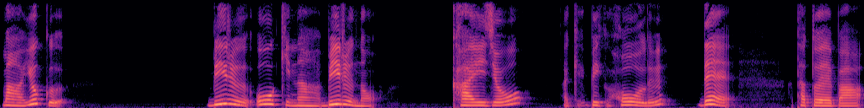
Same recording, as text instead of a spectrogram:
まあよくビル大きなビルの会場ビッグホールで例えば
